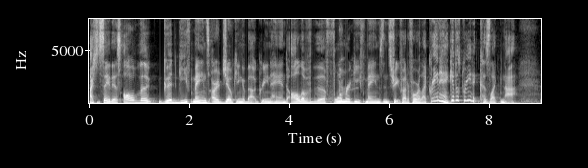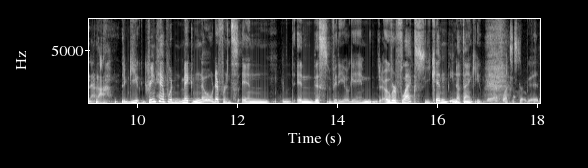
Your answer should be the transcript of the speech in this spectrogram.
I should say this. All the good Gief mains are joking about Green Hand. All of the former Gief mains in Street Fighter 4 are like, Green Hand, give us Green Hand. Because, like, nah. Nah. Green Hand would make no difference in in this video game. Overflex? You kidding me? No, thank you. Yeah, Flex is so good.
